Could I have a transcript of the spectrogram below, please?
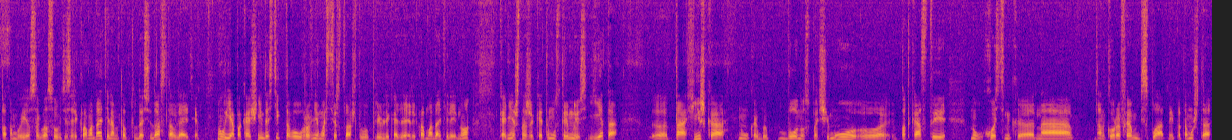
потом вы ее согласовываете с рекламодателем, там туда-сюда вставляете. Ну, я пока еще не достиг того уровня мастерства, чтобы привлекать рекламодателей, но, конечно же, к этому стремлюсь. И это э, та фишка, ну, как бы бонус, почему э, подкасты, ну, хостинг э, на Анкор FM бесплатный, потому что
